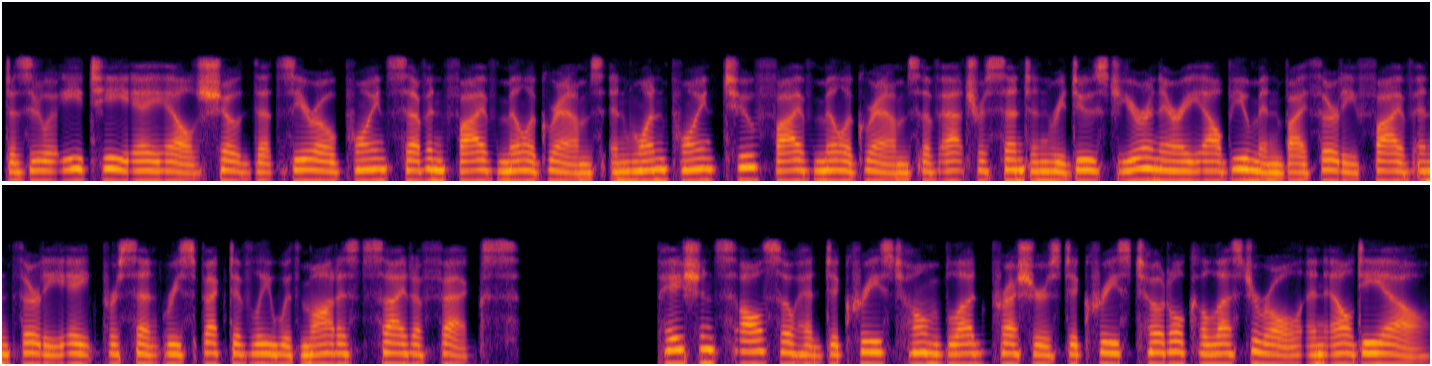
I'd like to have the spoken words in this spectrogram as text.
de Zeeuw etal showed that 0.75 mg and 1.25 mg of atrasentan reduced urinary albumin by 35 and 38% respectively with modest side effects. Patients also had decreased home blood pressures decreased total cholesterol and LDL.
